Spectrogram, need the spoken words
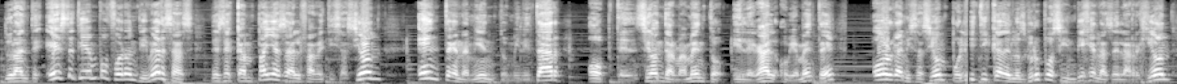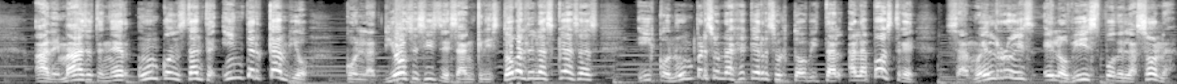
durante este tiempo fueron diversas, desde campañas de alfabetización, entrenamiento militar, obtención de armamento ilegal obviamente, organización política de los grupos indígenas de la región, además de tener un constante intercambio con la diócesis de San Cristóbal de las Casas y con un personaje que resultó vital a la postre, Samuel Ruiz, el obispo de la zona.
